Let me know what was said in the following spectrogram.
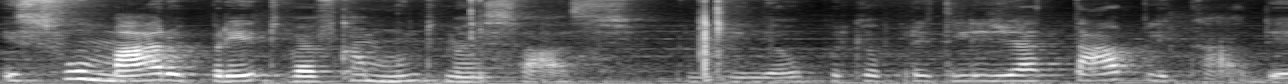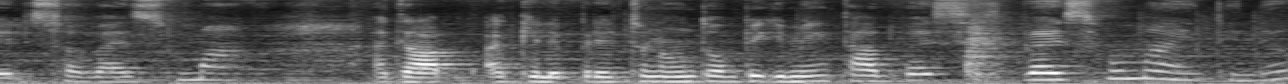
esfumar o preto vai ficar muito mais fácil, entendeu? Porque o preto ele já tá aplicado e ele só vai esfumar. Aquela, aquele preto não tão pigmentado vai, vai esfumar, entendeu?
